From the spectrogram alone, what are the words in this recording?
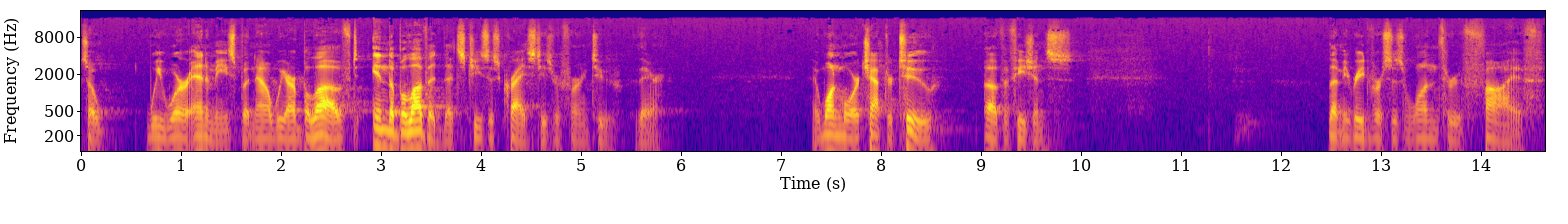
So we were enemies, but now we are beloved in the beloved. That's Jesus Christ he's referring to there. And one more, chapter 2 of Ephesians. Let me read verses 1 through 5.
